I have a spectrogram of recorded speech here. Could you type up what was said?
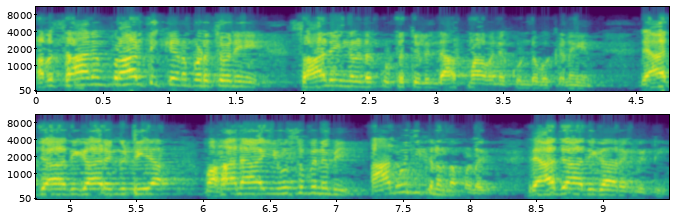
അവസാനം പ്രാർത്ഥിക്കണം പഠിച്ചോനെ സാലിങ്ങളുടെ കൂട്ടത്തിൽ എന്റെ ആത്മാവിനെ കൊണ്ടുവെക്കണേ. രാജാധികാരം കിട്ടിയ മഹാനായ യൂസുഫ് നബി ആലോചിക്കണം നമ്മൾ. രാജാധികാരം കിട്ടി.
